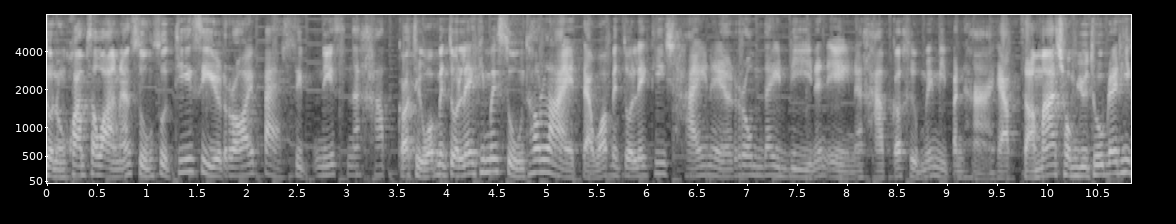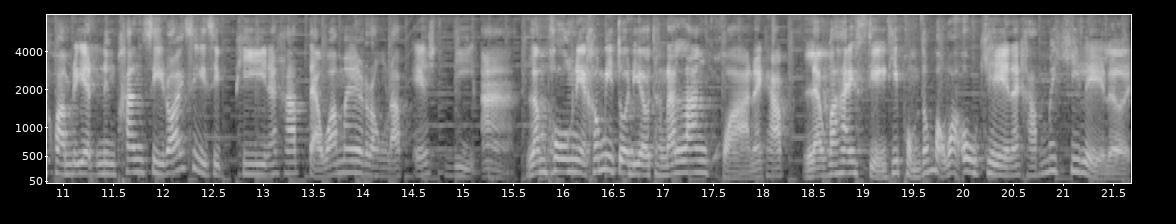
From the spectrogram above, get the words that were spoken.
ส่วนของความสว่างนั้นสูงสุดที่ 480 นิตนะครับก็ถือว่าเป็นตัวเลขที่ไม่สูงเท่าไหร่ แต่ว่าเป็นตัวเลขที่ใช้ในร่มได้ดีนั่นเองนะครับก็คือไม่มีปัญหาครับสามารถชม YouTube ได้ที่ความละเอียด 1440p นะครับแต่ว่าไม่รองรับ HDR ลำโพงเนี่ยเขามีตัวเดียวทางด้านล่างขวานะครับ แล้วก็ให้เสียงที่ผมต้องบอกว่าโอเคนะครับ ไม่ขี้เหร่เลย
